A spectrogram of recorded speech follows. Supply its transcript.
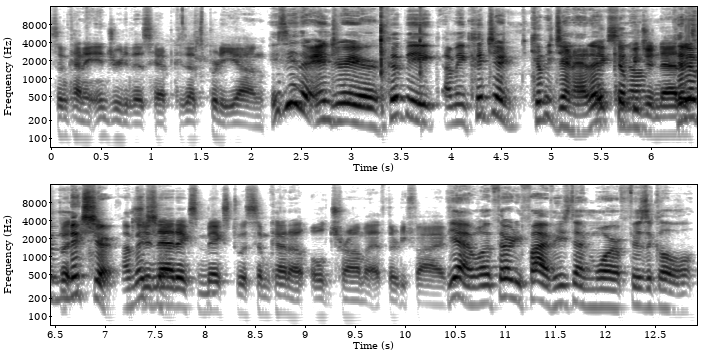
some kind of injury to this hip because that's pretty young. He's either injury or could be. I mean, could gen, could be genetics. It could you know? be genetics. Could a mixture. A mixture. Genetics mixed with some kind of old trauma at 35. Yeah, well, at 35, he's done more physical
